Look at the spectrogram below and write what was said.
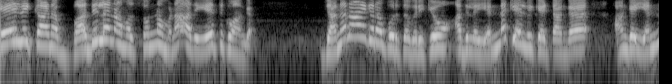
கேள்விக்கான பதிலை நாம சொன்னோம்னா அதை ஏத்துக்குவாங்க. ஜனநாயகனை பொறுத்த வரைக்கும் அதில் என்ன கேள்வி கேட்டாங்க? அங்கே என்ன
